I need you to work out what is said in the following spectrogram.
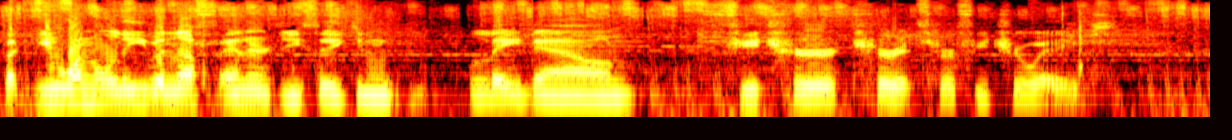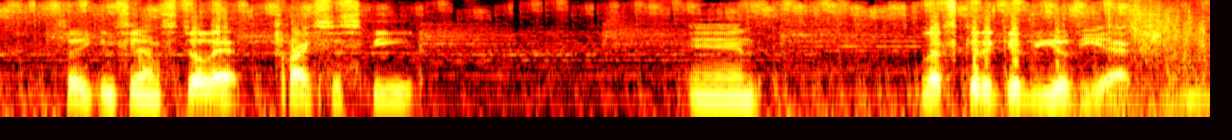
But you want to leave enough energy so you can lay down future turrets for future waves. So you can see I'm still at twice the speed. And let's get a good view of the action.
